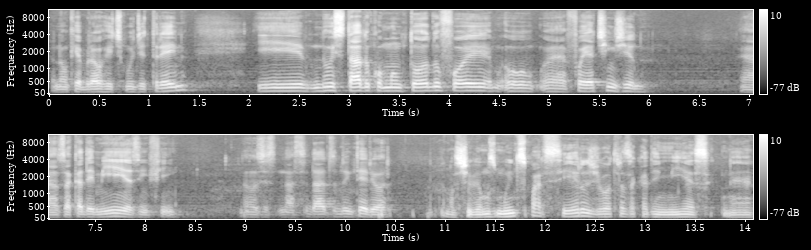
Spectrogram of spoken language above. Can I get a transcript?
para não quebrar o ritmo de treino, e no estado como um todo foi, é, foi atingido. É, as academias, enfim, nas, nas cidades do interior. Nós tivemos muitos parceiros de outras academias, né,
